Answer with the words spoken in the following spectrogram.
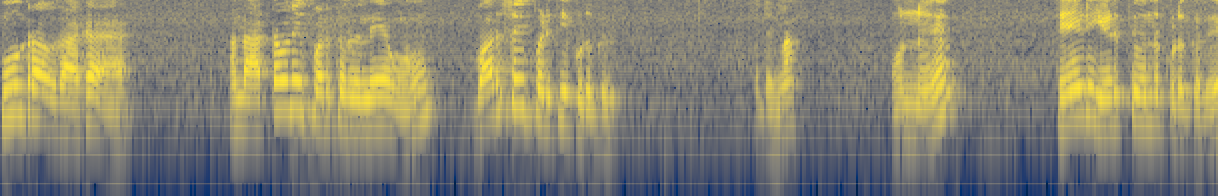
மூன்றாவதாக அந்த அட்டவணைப்படுத்துறதுலேயும் வரிசைப்படுத்தி கொடுக்குது. ஓகேங்களா ஒன்று தேடி எடுத்து வந்து கொடுக்குது.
